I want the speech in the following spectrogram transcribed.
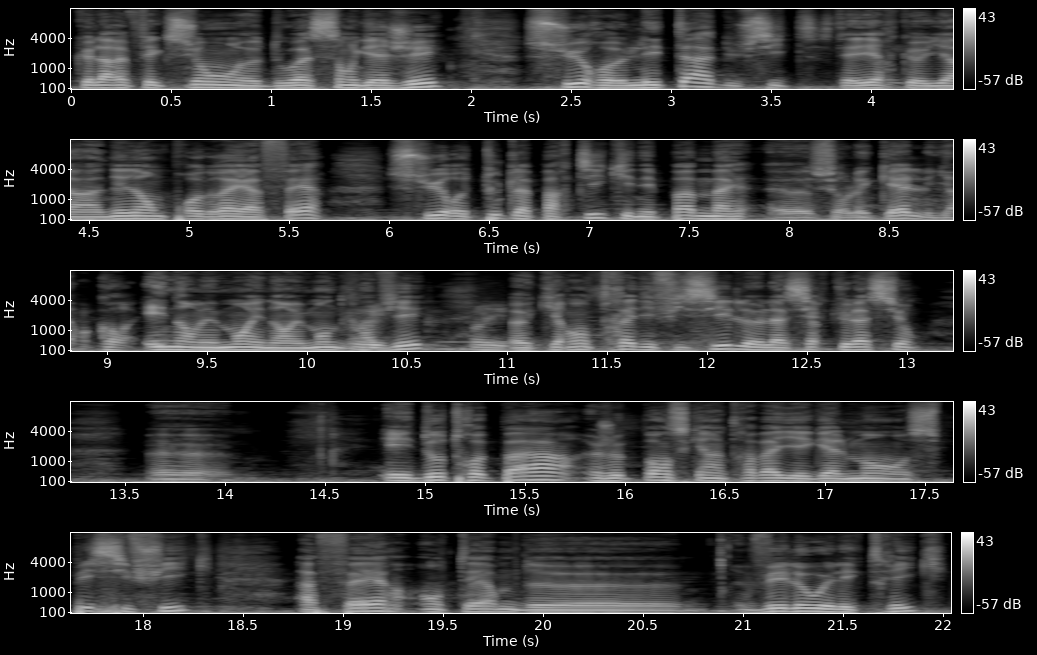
que la réflexion euh, doit s'engager sur l'état du site. C'est-à-dire qu'il y a un énorme progrès à faire sur toute la partie qui n'est pas euh, sur lequel il y a encore énormément, énormément de gravier qui rend très difficile la circulation. Et d'autre part, je pense qu'il y a un travail également spécifique à faire en termes de vélo électrique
